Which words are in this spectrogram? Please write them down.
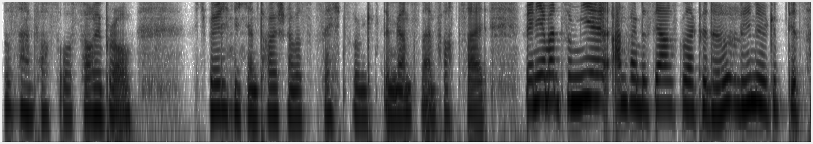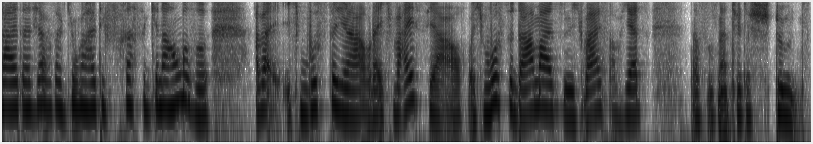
Das ist einfach so. Sorry, Bro. Ich will dich nicht enttäuschen, aber es ist echt so, gibt dem Ganzen einfach Zeit. Wenn jemand zu mir Anfang des Jahres gesagt hätte, Lene, gib dir Zeit, dann hätte ich auch gesagt, Junge, halt die Fresse, geh nach Hause. Aber ich wusste ja, oder ich weiß ja auch, ich wusste damals und ich weiß auch jetzt, dass es natürlich stimmt.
